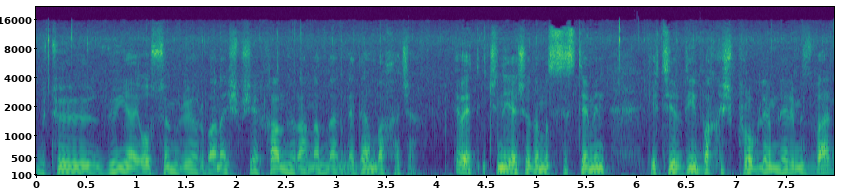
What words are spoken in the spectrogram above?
bütün dünyayı o sömürüyor bana hiçbir şey kalmıyor anlamda neden bakacak? Evet içinde yaşadığımız sistemin getirdiği bakış problemlerimiz var.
